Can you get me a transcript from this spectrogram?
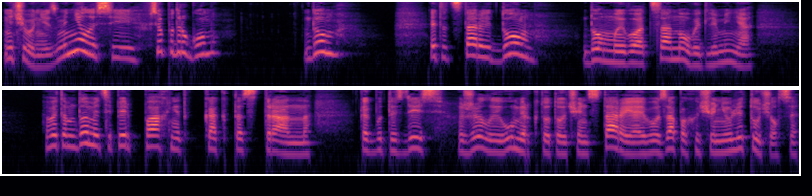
Ничего не изменилось, и все по-другому. Дом, этот старый дом, дом моего отца, новый для меня. В этом доме теперь пахнет как-то странно, как будто здесь жил и умер кто-то очень старый, а его запах еще не улетучился.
